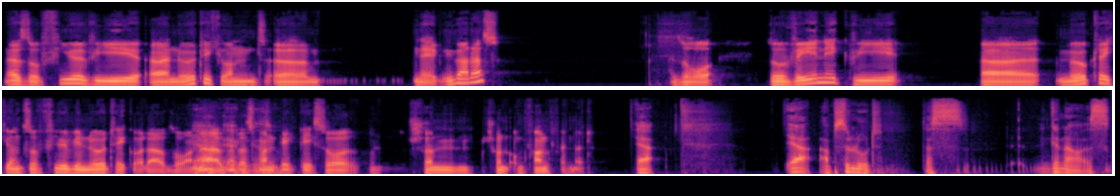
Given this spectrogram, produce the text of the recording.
ne, so viel wie äh, nötig und äh, nee, wie war das? So, so wenig wie äh, möglich und so viel wie nötig oder so. Ne? Ja, also dass man so. wirklich so schon, schon Umfang findet. Ja, ja, absolut. Das genau. Es,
